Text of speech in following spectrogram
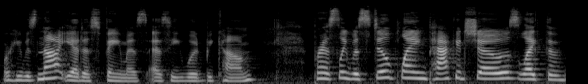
where he was not yet as famous as he would become. Presley was still playing package shows like the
